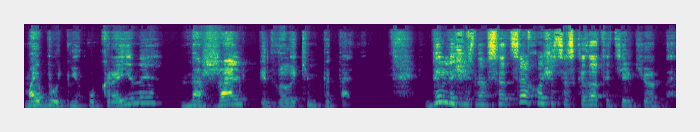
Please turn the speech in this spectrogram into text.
майбутнє України, на жаль, під великим питанням. Дивлячись на все це, хочеться сказати тільки одне:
